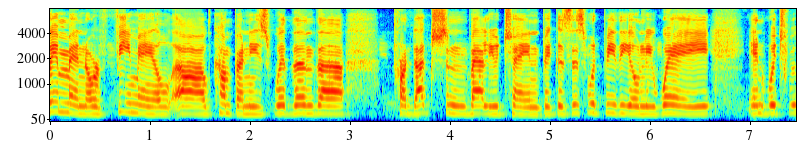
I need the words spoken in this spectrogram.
women or female uh, companies within the production value chain because this would be the only way in which we,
